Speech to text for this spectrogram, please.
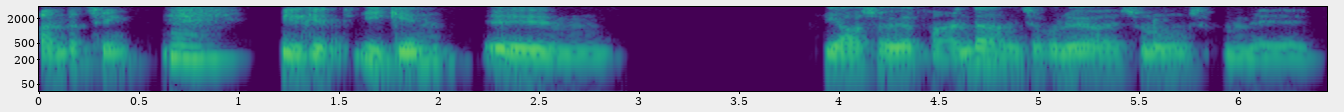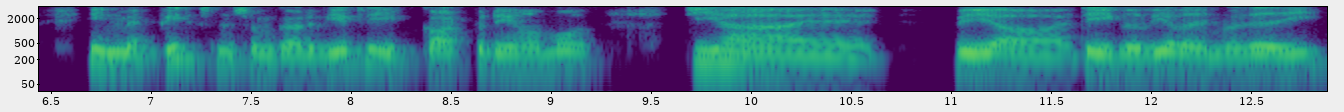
og andre ting, mm. hvilket igen øh, jeg har også hørt fra andre entreprenører, sådan nogle som øh, Ingemar Petersen, som gør det virkelig godt på det her område. De har øh, ved at, det er ikke noget, vi har været involveret i,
